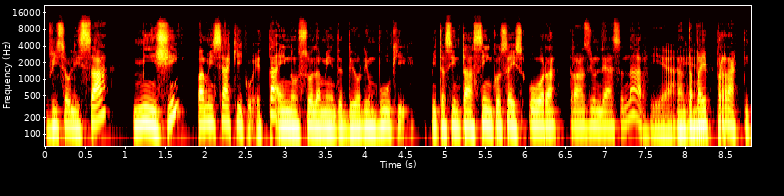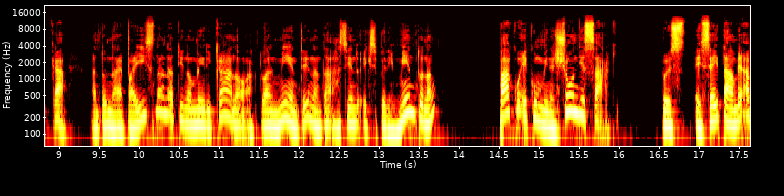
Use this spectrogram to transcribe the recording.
visualizar, mishi, para me sair aqui, e tá, e não somente de um book, me tá sentar 5 ou 6 horas atrás de um lecionário. Yeah, nanta yeah. vai praticar. Então, no país na latino-americano, atualmente, não está fazendo experimento, não? Paco é combinação de saque. Pois, esse também a,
